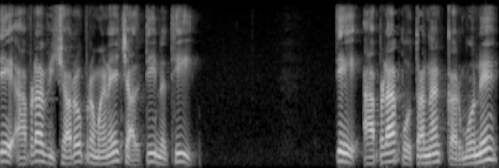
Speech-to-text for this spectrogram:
તે આપણા વિચારો પ્રમાણે ચાલતી નથી. તે આપણા પોતાના કર્મોને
